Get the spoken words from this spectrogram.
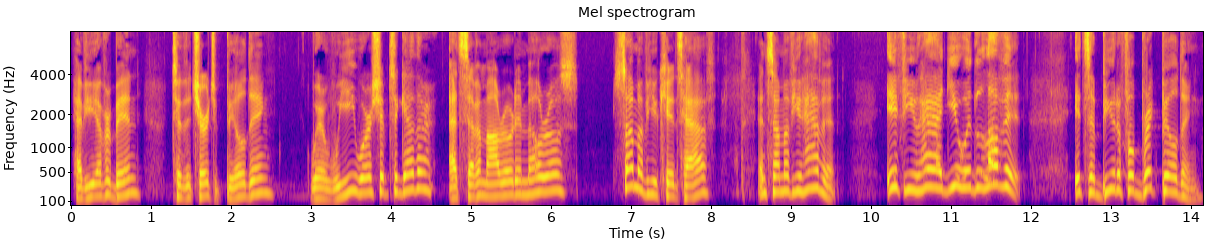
Have you ever been to the church building where we worship together at Seven Mile Road in Melrose? Some of you kids have, and some of you haven't. If you had, you would love it. It's a beautiful brick building.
